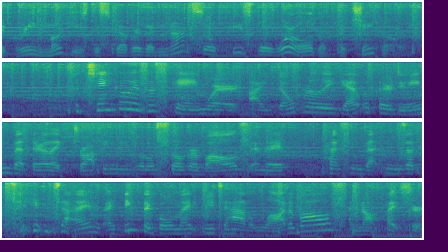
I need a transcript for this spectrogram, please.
the green monkeys discover the not-so-peaceful world of pachinko. Pachinko is this game where I don't really get what they're doing, but they're like dropping these little silver balls and they're pressing buttons at the same time. I think the goal might be to have a lot of balls. I'm not quite sure.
